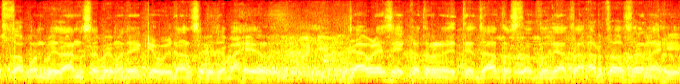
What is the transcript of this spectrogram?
असतो आपण विधानसभेमध्ये किंवा विधानसभेच्या बाहेर. ज्यावेळेस एकत्र नेते जात असतात तर त्याचा अर्थ असा नाही.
